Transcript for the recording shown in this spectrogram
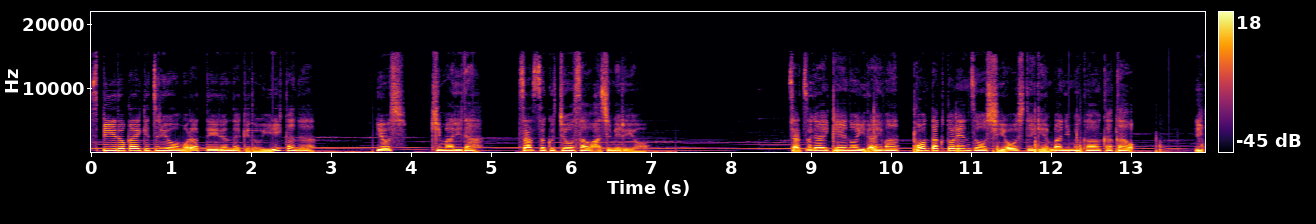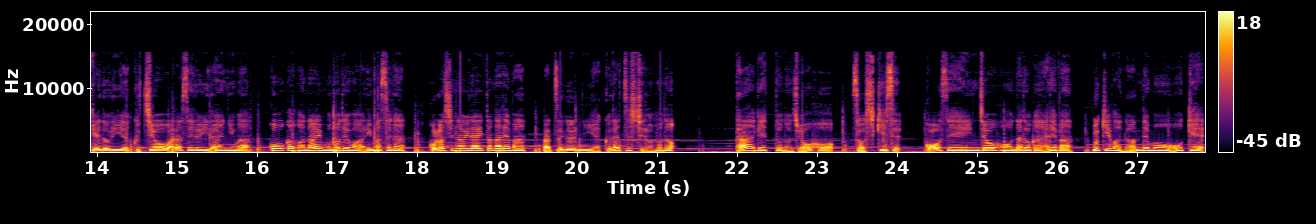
スピード解決料をもらっているんだけどいいかな？よし、決まりだ。早速調査を始めるよ。殺害系の依頼はコンタクトレンズを使用して現場に向かうカカオ。生け捕りや口を割らせる依頼には効果がないものではありますが、殺しの依頼となれば抜群に役立つ代物。ターゲットの情報、組織図、構成員情報などがあれば武器は何でも OK。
